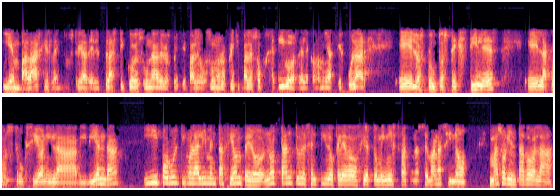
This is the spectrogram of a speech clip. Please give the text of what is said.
y embalajes. La industria del plástico es una de los principales, uno de los principales objetivos de la economía circular. Eh, los productos textiles, eh, la construcción y la vivienda, y por último la alimentación, pero no tanto en el sentido que le ha dado cierto ministro hace unas semanas, sino más orientado a la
